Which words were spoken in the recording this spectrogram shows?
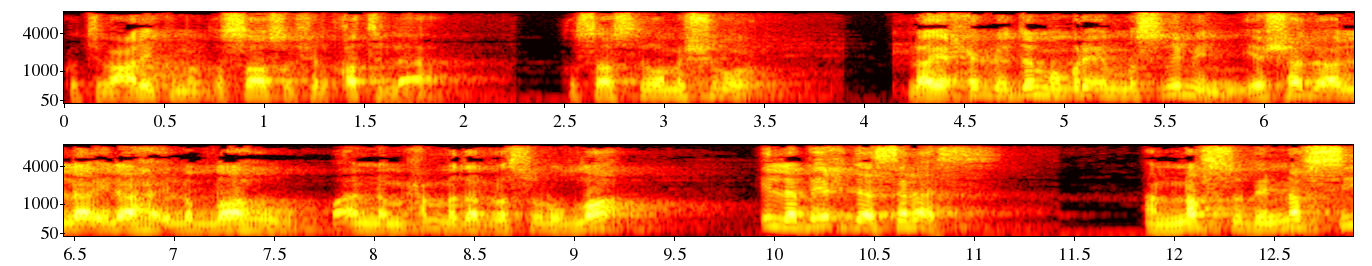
kutiba calaykum alqisaasu fi lqatla qisaasti waa mashruuc. Laa yaxilu damu imri'in muslimin yashhadu an laa ilaaha ila allahu wa ana muxamadan rasuulu allah ila biixda halaas annafsu binnafsi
